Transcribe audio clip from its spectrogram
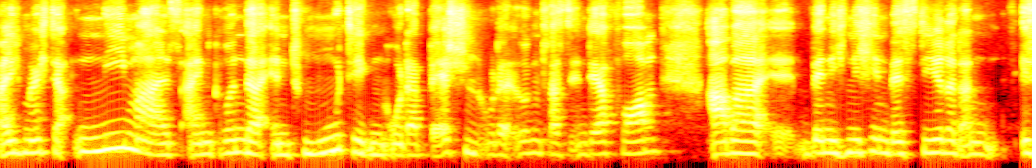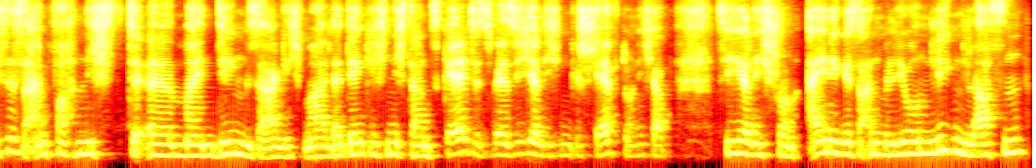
weil ich möchte niemals einen Gründer entmutigen oder bashen oder irgendwas in der Form, aber äh, wenn ich nicht investiere, dann ist es einfach nicht äh, mein Ding, sage ich mal. Da denke ich nicht ans Geld, es wäre sicherlich ein Geschäft und ich habe sicherlich schon einiges an Millionen liegen lassen,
